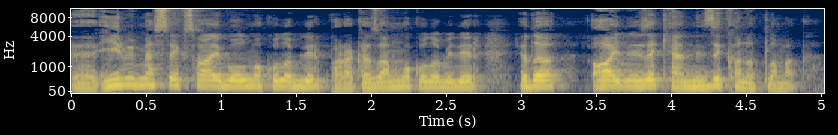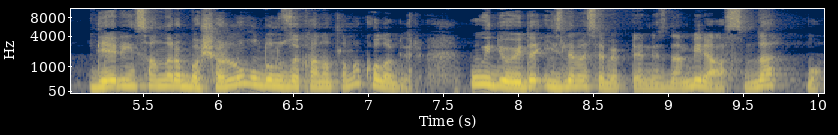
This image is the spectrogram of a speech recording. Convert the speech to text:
Ee, iyi bir meslek sahibi olmak olabilir, para kazanmak olabilir ya da ailenize kendinizi kanıtlamak, diğer insanlara başarılı olduğunuzu kanıtlamak olabilir. Bu videoyu da izleme sebeplerinizden biri aslında bu.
